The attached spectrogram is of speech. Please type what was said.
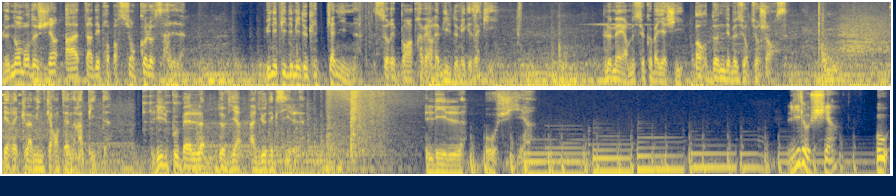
Le nombre de chiens a atteint des proportions colossales. Une épidémie de grippe canine se répand à travers la ville de Megazaki. Le maire, M. Kobayashi, ordonne des mesures d'urgence et réclame une quarantaine rapide. L'île poubelle devient un lieu d'exil. L'île aux chiens. L'île aux chiens, ou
